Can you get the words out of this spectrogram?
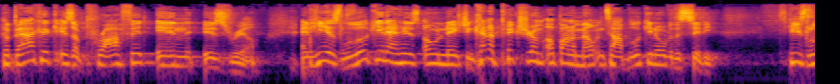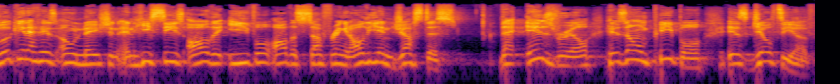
Habakkuk is a prophet in Israel, and he is looking at his own nation. Kind of picture him up on a mountaintop looking over the city. He's looking at his own nation and he sees all the evil, all the suffering, and all the injustice that Israel, his own people, is guilty of.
